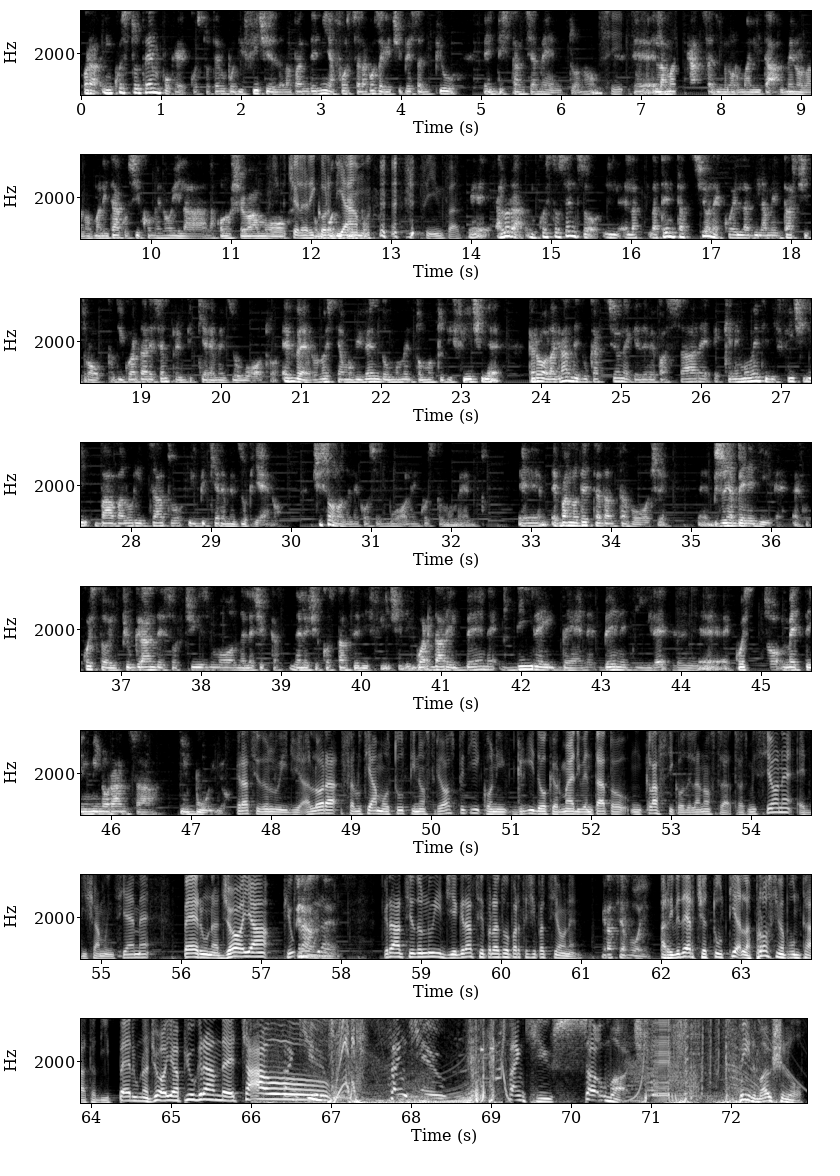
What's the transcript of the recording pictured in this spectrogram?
Ora, in questo tempo, che è questo tempo difficile della pandemia, forse la cosa che ci pesa di più il distanziamento, no? Sì, sì, Eh, sì. la mancanza di normalità, almeno la normalità così come noi la, la conoscevamo. Ce la ricordiamo. sì, infatti. e allora, in questo senso, la, la tentazione è quella di lamentarci troppo, di guardare sempre il bicchiere mezzo vuoto. È vero, noi stiamo vivendo un momento molto difficile, però la grande educazione che deve passare è che nei momenti difficili va valorizzato il bicchiere mezzo pieno. Ci sono delle cose buone in questo momento e, e vanno dette ad alta voce. Eh, bisogna benedire. Ecco, questo è il più grande esorcismo nelle, circa- nelle circostanze difficili. Guardare il bene, dire il bene, benedire, Bene. eh, e questo mette in minoranza il buio. Grazie Don Luigi. Allora salutiamo tutti i nostri ospiti con il grido che ormai è diventato un classico della nostra trasmissione e diciamo insieme per una gioia più Grande. Grazie Don Luigi e grazie per la tua partecipazione. Grazie a voi. Arrivederci a tutti alla prossima puntata di Per una gioia più grande. Ciao! Thank you. Thank you. Thank you so much. It's been emotional.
